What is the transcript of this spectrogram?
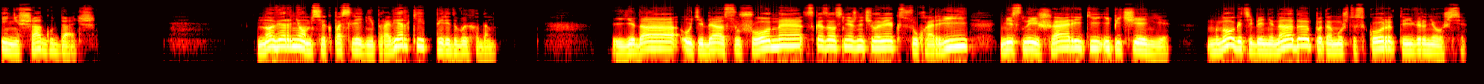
и ни шагу дальше. Но вернемся к последней проверке перед выходом. «Еда у тебя сушеная», — сказал снежный человек, — «сухари, мясные шарики и печенье. Много тебе не надо, потому что скоро ты вернешься.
